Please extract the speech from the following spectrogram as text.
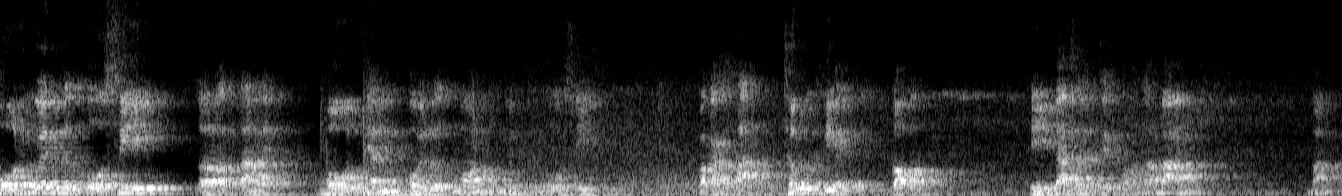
bốn nguyên tử oxy, do đó ta lại bốn nhân khối lượng mol của nguyên tử oxy. Và các bạn thực hiện cộng thì ta sẽ được kết quả là bằng bằng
